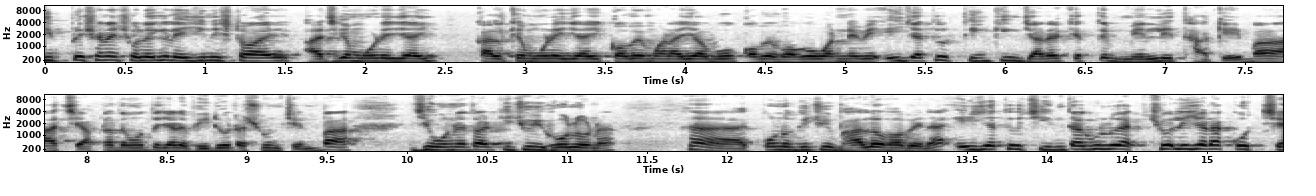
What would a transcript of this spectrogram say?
ডিপ্রেশনে চলে গেলে এই জিনিসটা হয়, আজকে মরে যাই, কালকে মরে যাই, কবে মারা যাব, কবে ভগবান নেবে, এই জাতীয় থিঙ্কিং যাদের ক্ষেত্রে মেনলি থাকে বা আছে, আপনাদের মধ্যে যারা ভিডিওটা শুনছেন বা জীবনে তো আর কিছুই হলো না হ্যাঁ কোনো কিছুই ভালো হবে না, এই জাতীয় চিন্তাগুলো অ্যাকচুয়ালি যারা করছে,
